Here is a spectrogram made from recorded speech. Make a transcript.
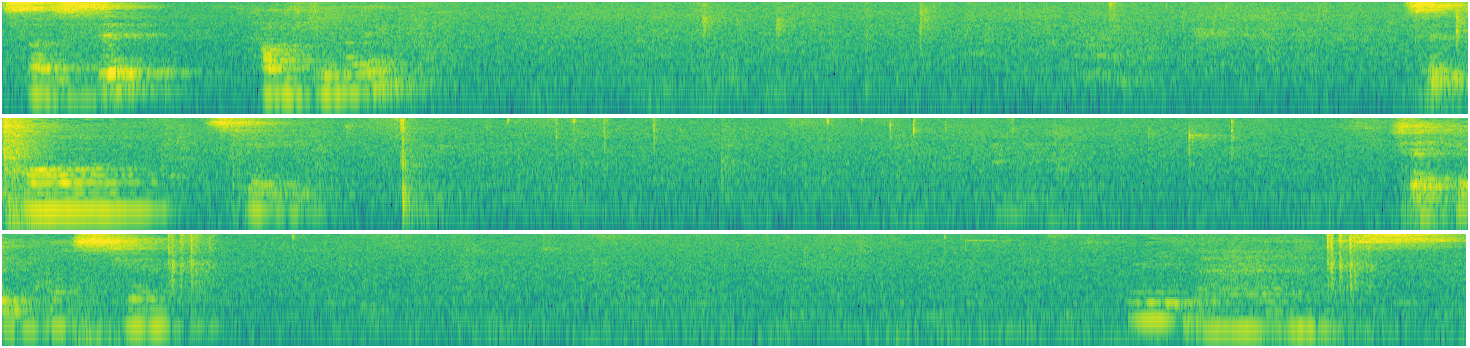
So sit comfortably. Sit tall, straight. Check your posture. Relax.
